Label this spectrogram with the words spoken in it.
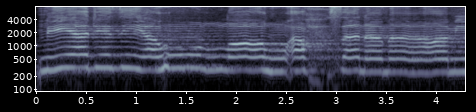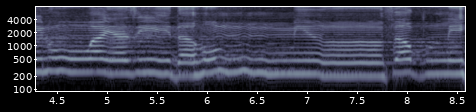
ليجزيهم الله أحسن ما عملوا ويزيدهم من فضله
